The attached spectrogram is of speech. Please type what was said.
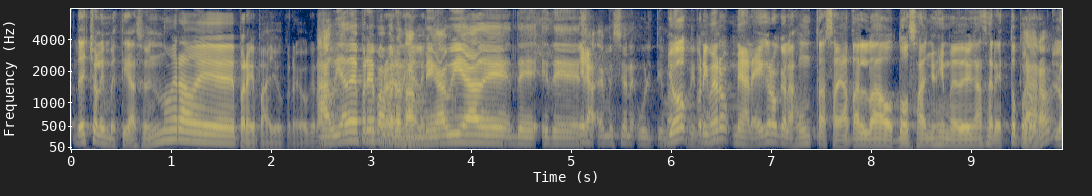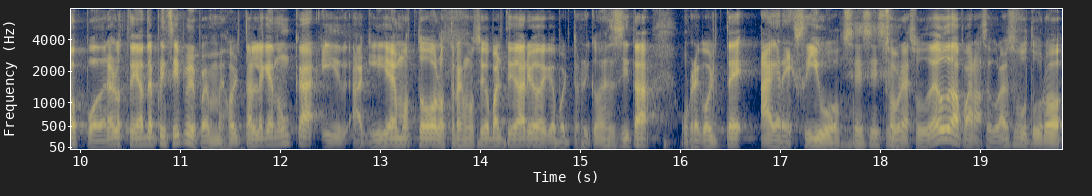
de hecho, la investigación no era de prepa, yo creo. que era- había de prepa, pero también había de, de, de Mira, esas emisiones últimas. Yo finales. primero me alegro que la Junta se haya tardado dos años y medio en hacer esto, pero Claro. los poderes los tenían desde el principio y pues mejor tarde que nunca. Y aquí hemos todos los tres hemos sido partidarios de que Puerto Rico necesita un recorte agresivo Sí, sí, sí. sobre su deuda para asegurar su futuro,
